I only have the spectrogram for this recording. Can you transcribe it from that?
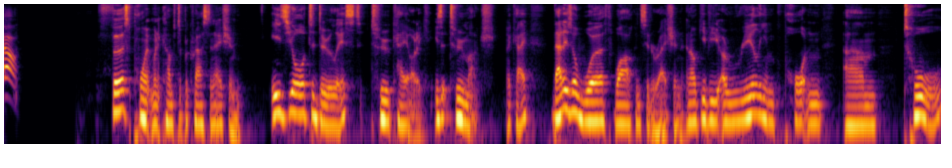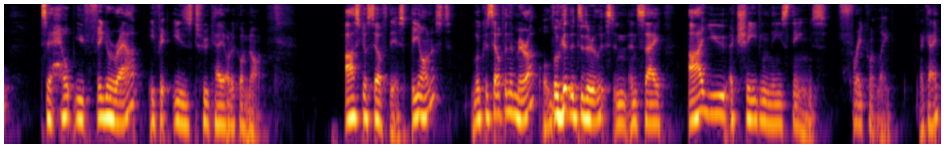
Yo. First point when it comes to procrastination is your to do list too chaotic? Is it too much? Okay. That is a worthwhile consideration. And I'll give you a really important um, tool to help you figure out if it is too chaotic or not. Ask yourself this be honest, look yourself in the mirror or look at the to do list and, and say, are you achieving these things frequently? Okay.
